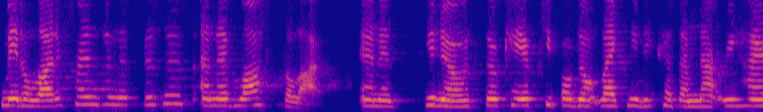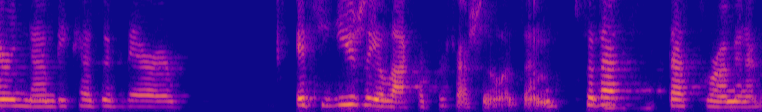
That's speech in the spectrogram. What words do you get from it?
made a lot of friends in this business and I've lost a lot and it's you know it's okay if people don't like me because i'm not rehiring them because of their it's usually a lack of professionalism. So that's that's where i'm gonna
